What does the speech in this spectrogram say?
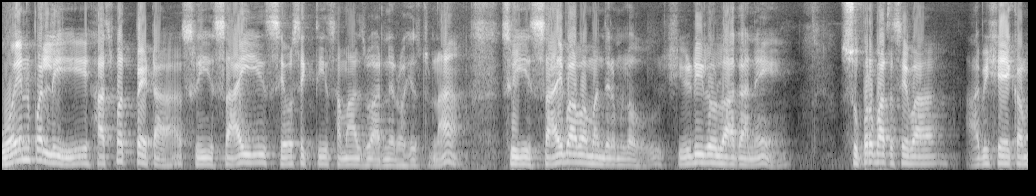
బోయనపల్లి హస్మత్పేట శ్రీ సాయి శివశక్తి సమాజ్ వారు నిర్వహిస్తున్న శ్రీ సాయిబాబా మందిరంలో షిరిడీలో లాగానే సుప్రభాత సేవ అభిషేకం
